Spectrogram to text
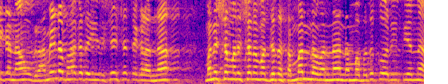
ಈಗ ನಾವು ಗ್ರಾಮೀಣ ಭಾಗದ ಈ ವಿಶೇಷತೆಗಳನ್ನು, ಮನುಷ್ಯ ಮನುಷ್ಯನ ಮಧ್ಯದ ಸಂಬಂಧವನ್ನು, ನಮ್ಮ ಬದುಕುವ ರೀತಿಯನ್ನು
